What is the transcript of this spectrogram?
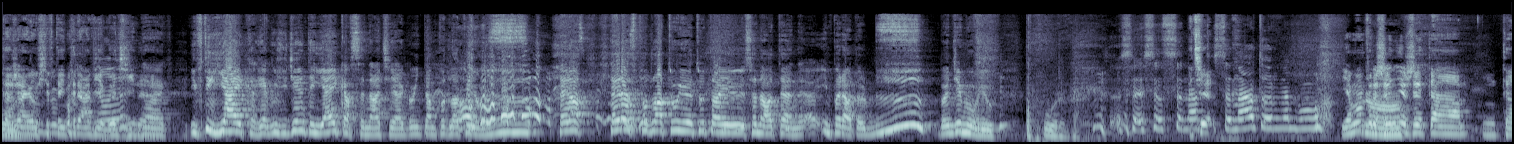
tarzają się w tej trawie No. godzinę. Tak. I w tych jajkach, jak już widziałem te jajka w Senacie, jak oni tam podlatują. Bzz. Teraz, teraz podlatuje tutaj senat, ten e, imperator. Bzz. Będzie mówił. Kurwa. Znaczy- senator, no bo... Ja mam No. wrażenie, że ta, ta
